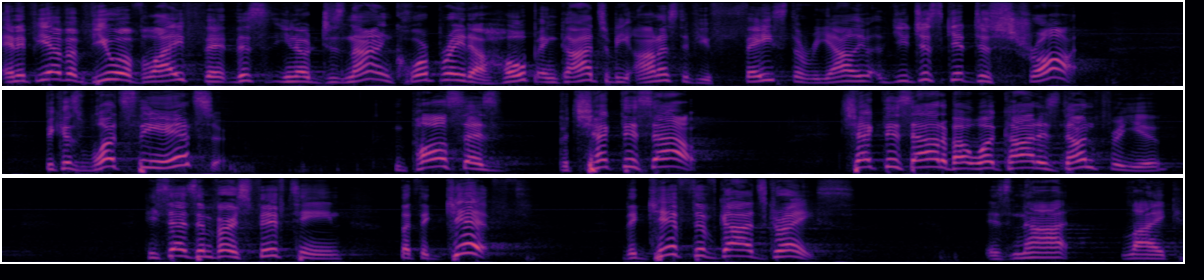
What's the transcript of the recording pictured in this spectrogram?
and if you have a view of life that this, you know, does not incorporate a hope in God, to be honest, if you face the reality, you just get distraught. Because what's the answer? And Paul says, but check this out. Check this out about what God has done for you. He says in verse 15, but the gift, the gift of God's grace, is not like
